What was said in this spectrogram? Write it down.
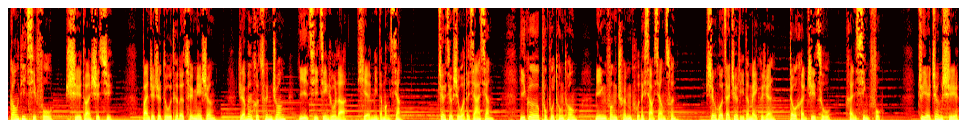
高低起伏，时断时续，伴着这独特的催眠声，人们和村庄一起进入了甜蜜的梦乡。这就是我的家乡，一个普普通通、民风淳朴的小乡村。生活在这里的每个人都很知足、很幸福，这也正是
